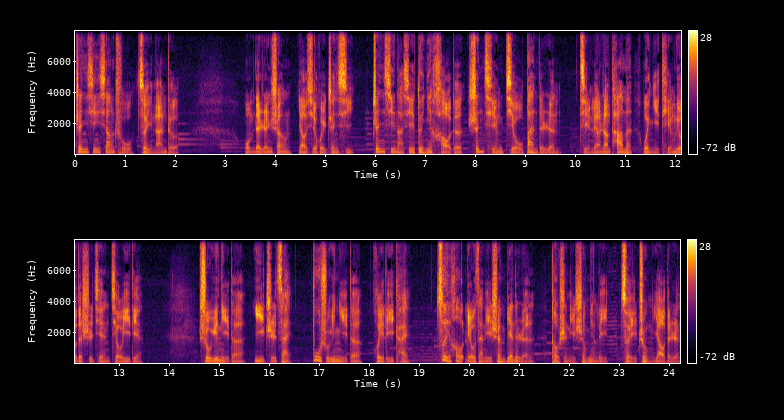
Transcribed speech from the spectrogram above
真心相处最难得。我们的人生要学会珍惜，珍惜那些对你好的、深情久伴的人，尽量让他们为你停留的时间久一点。属于你的一直在，不属于你的会离开。最后留在你身边的人，都是你生命里最重要的人。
